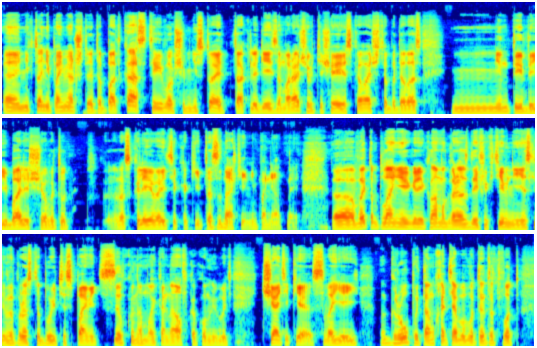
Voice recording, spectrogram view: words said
Э, никто не поймет, что это подкаст, и, в общем, не стоит так людей заморачивать, еще и рисковать, чтобы до вас менты доебали, еще вы тут расклеиваете какие-то знаки непонятные. Э, в этом плане реклама гораздо эффективнее, если вы просто будете спамить ссылку на мой канал в каком-нибудь чатике своей группы, там хотя бы вот этот вот э,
